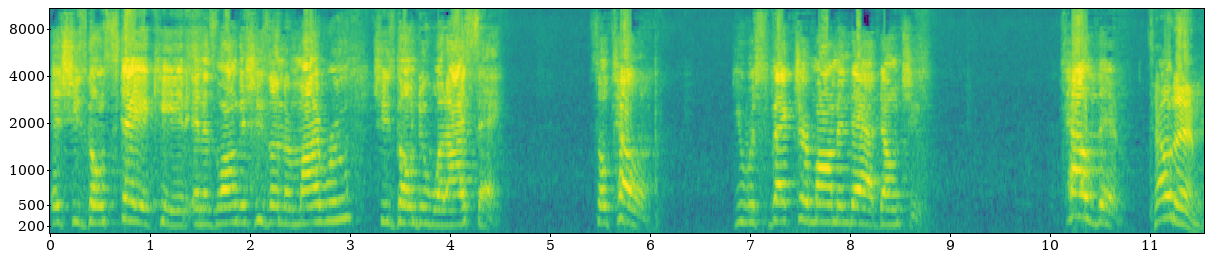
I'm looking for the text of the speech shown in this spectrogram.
and she's going to stay a kid and as long as she's under my roof, she's going to do what I say. So tell them. You respect your mom and dad, don't you? Tell them. Tell them.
